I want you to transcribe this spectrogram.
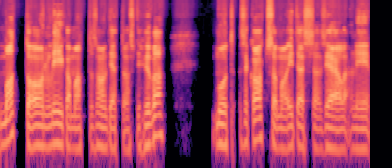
Matto on liikamatto, se on tiettävästi hyvä, mutta se katsomo itsessä siellä, niin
